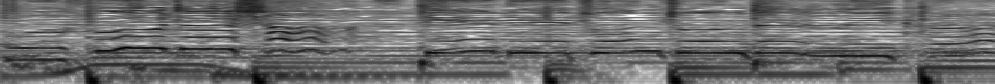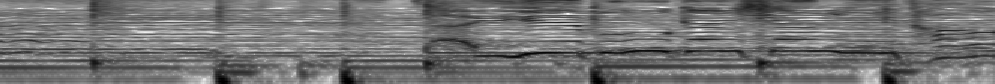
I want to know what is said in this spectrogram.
我扶着伤，跌跌撞撞的离开，再也不敢向你讨。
